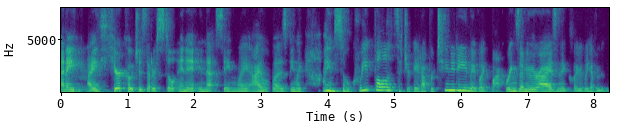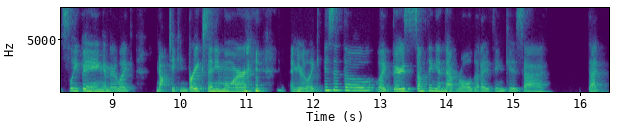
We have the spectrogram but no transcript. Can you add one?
And I, mm-hmm. I hear coaches that are still in it in that same way I was being like, I am so grateful. It's such a great opportunity. And they have like black rings under their eyes and they clearly haven't been sleeping and they're like not taking breaks anymore. and you're like, mm-hmm. is it though? Like there's something in that role that I think is uh that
